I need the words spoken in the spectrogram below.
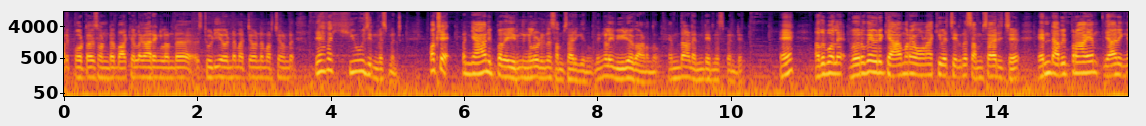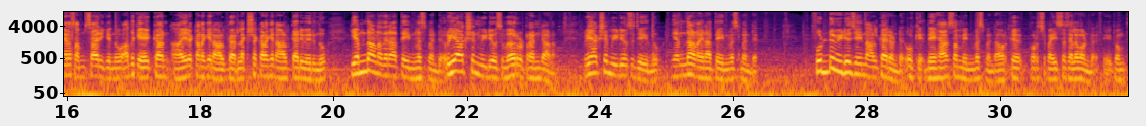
റിപ്പോർട്ടേഴ്സ് ഉണ്ട് ബാക്കിയുള്ള കാര്യങ്ങളുണ്ട് സ്റ്റുഡിയോ ഉണ്ട് മറ്റോ ഉണ്ട് മറിച്ചോ ഉണ്ട്. They have a huge investment പക്ഷേ ഇപ്പം ഞാനിപ്പോൾ നിങ്ങളോട് ഇരുന്ന് സംസാരിക്കുന്നു. നിങ്ങൾ ഈ വീഡിയോ കാണുന്നു. എന്താണ് എന്റെ ഇൻവെസ്റ്റ്മെന്റ് ഏ? അതുപോലെ വെറുതെ ഒരു ക്യാമറ ഓണാക്കി വെച്ചിരുന്ന് സംസാരിച്ച് എന്റെ അഭിപ്രായം ഞാൻ ഇങ്ങനെ സംസാരിക്കുന്നു. അത് കേൾക്കാൻ ആയിരക്കണക്കിന് ആൾക്കാർ ലക്ഷക്കണക്കിന് ആൾക്കാർ വരുന്നു. എന്താണ് അതിനകത്തെ ഇൻവെസ്റ്റ്മെന്റ് റിയാക്ഷൻ വീഡിയോസ് വേറൊരു ട്രെൻഡാണ് റിയാക്ഷൻ വീഡിയോസ് ചെയ്യുന്നു. എന്താണ് അതിനകത്തെ ഇൻവെസ്റ്റ്മെന്റ് ഫുഡ് വീഡിയോ ചെയ്യുന്ന ആൾക്കാരുണ്ട്. Okay they have some investment അവർക്ക് കുറച്ച് പൈസ ചിലവുണ്ട്. ഇപ്പം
